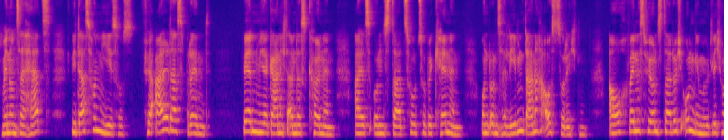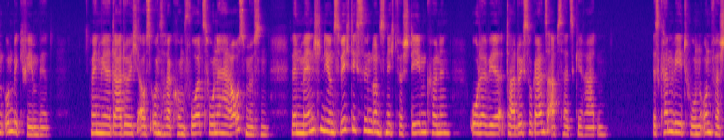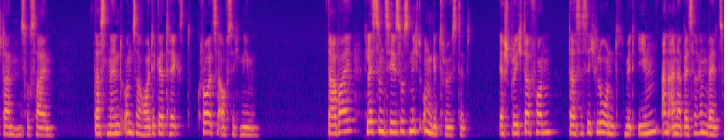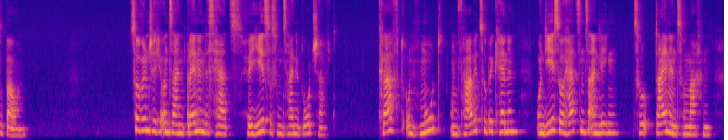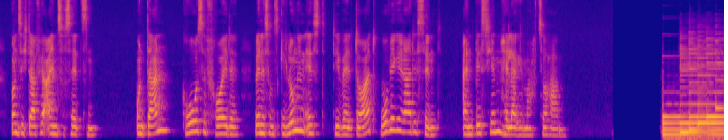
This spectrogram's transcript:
Wenn unser Herz wie das von Jesus für all das brennt, werden wir gar nicht anders können, als uns dazu zu bekennen und unser Leben danach auszurichten, auch wenn es für uns dadurch ungemütlich und unbequem wird wenn wir dadurch aus unserer Komfortzone heraus müssen, wenn Menschen, die uns wichtig sind, uns nicht verstehen können oder wir dadurch sogar ins Abseits geraten. Es kann wehtun, unverstanden zu sein. Das nennt unser heutiger Text Kreuz auf sich nehmen. Dabei lässt uns Jesus nicht ungetröstet. Er spricht davon, dass es sich lohnt, mit ihm an einer besseren Welt zu bauen so wünsche ich uns ein brennendes Herz für Jesus und seine Botschaft, Kraft und Mut, um Farbe zu bekennen und Jesu Herzensanliegen zu deinen zu machen und sich dafür einzusetzen. Und dann große Freude, wenn es uns gelungen ist, die Welt dort, wo wir gerade sind, ein bisschen heller gemacht zu haben. Musik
